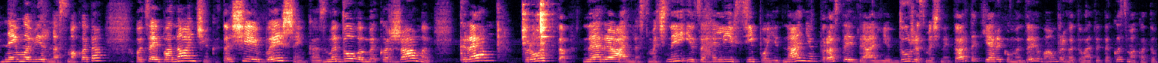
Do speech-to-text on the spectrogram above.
Неймовірна смакота. Оцей бананчик та ще й вишенька з медовими коржами, крем просто нереально смачний і взагалі всі поєднання просто ідеальні. Дуже смачний тортик. Я рекомендую вам приготувати таку смакоту.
